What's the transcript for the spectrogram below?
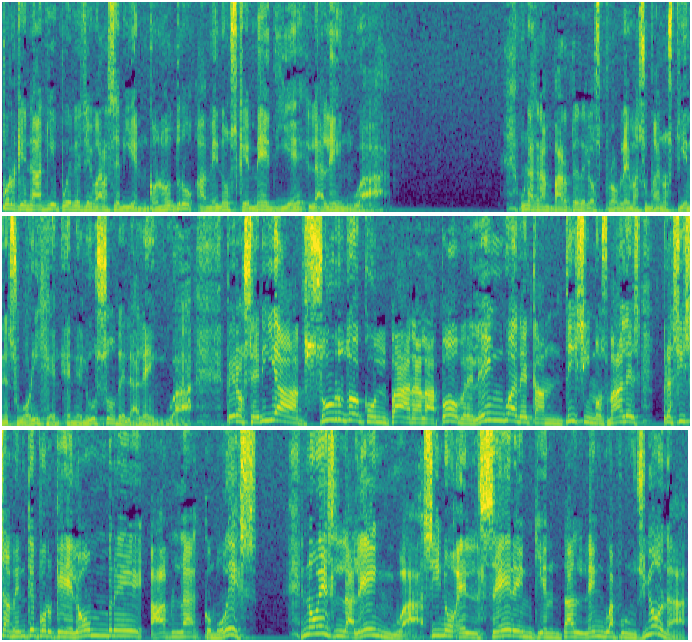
Porque nadie puede llevarse bien con otro a menos que medie la lengua. Una gran parte de los problemas humanos tiene su origen en el uso de la lengua. Pero sería absurdo culpar a la pobre lengua de tantísimos males precisamente porque el hombre habla como es. No es la lengua, sino el ser en quien tal lengua funciona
